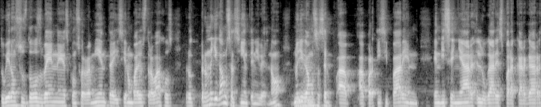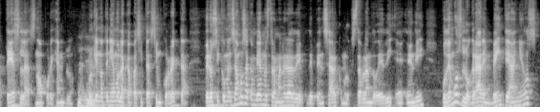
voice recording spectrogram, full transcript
tuvieron sus dos venes con su herramienta, hicieron varios trabajos, pero, pero no llegamos al siguiente nivel, ¿no? No llegamos a, hacer, a, participar en, en, diseñar lugares para cargar Teslas, ¿no? Por ejemplo, porque no teníamos la capacitación correcta. Pero si comenzamos a cambiar nuestra manera de, pensar, como lo que está hablando Eddie, eh, Andy, podemos lograr en 20 años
